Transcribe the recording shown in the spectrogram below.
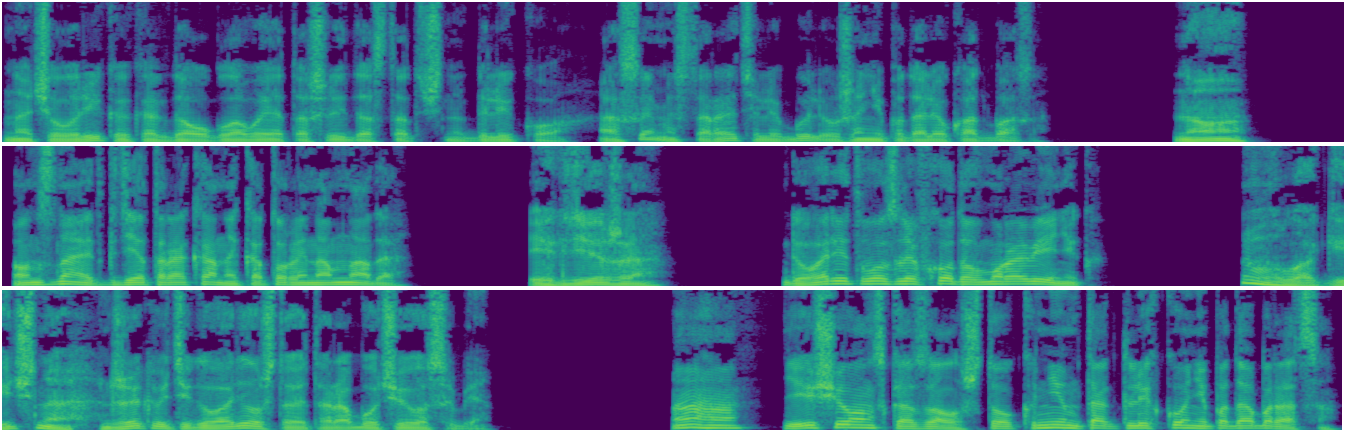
Начал Рика, когда угловые отошли достаточно далеко, а сами старатели были уже неподалеку от базы. «Но...» «Он знает, где тараканы, которые нам надо». «И где же?» «Говорит, возле входа в муравейник». «Ну, логично. Джек ведь и говорил, что это рабочие особи». «Ага. Еще он сказал, что к ним так легко не подобраться».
